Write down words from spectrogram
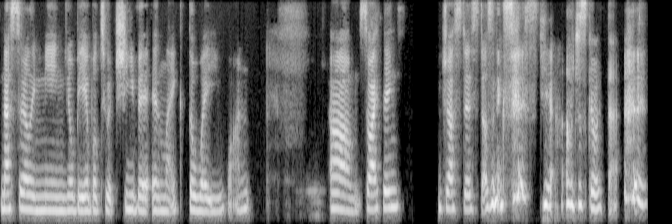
necessarily mean you'll be able to achieve it in like the way you want. Um so I think justice doesn't exist. Yeah, I'll just go with that.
